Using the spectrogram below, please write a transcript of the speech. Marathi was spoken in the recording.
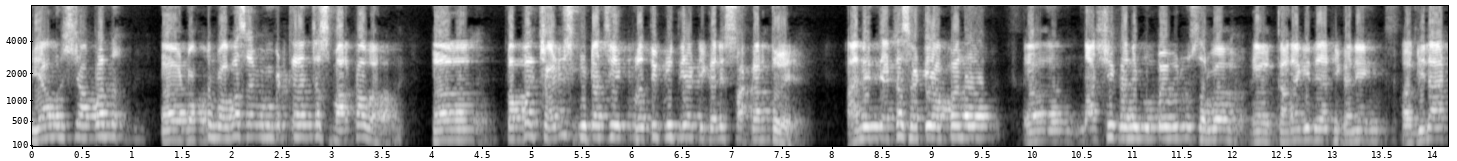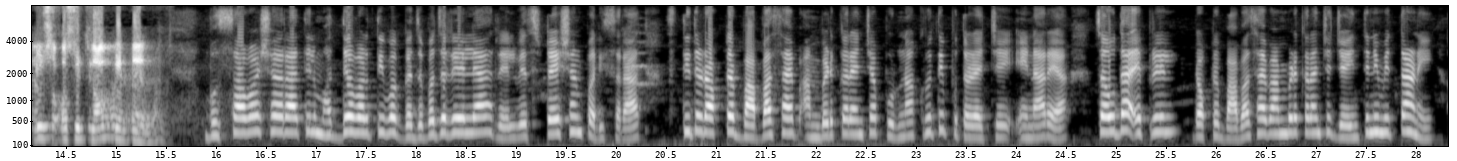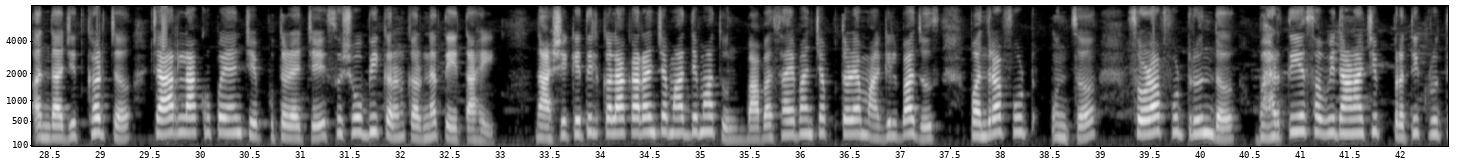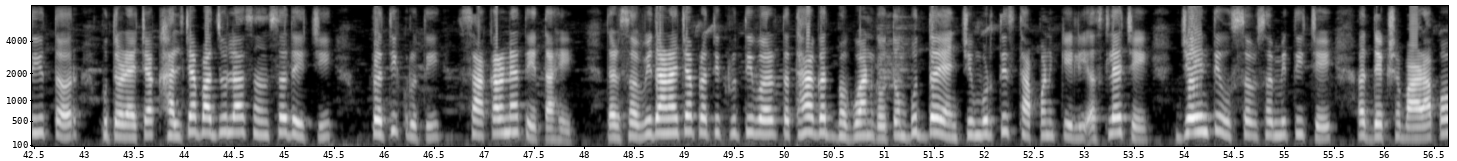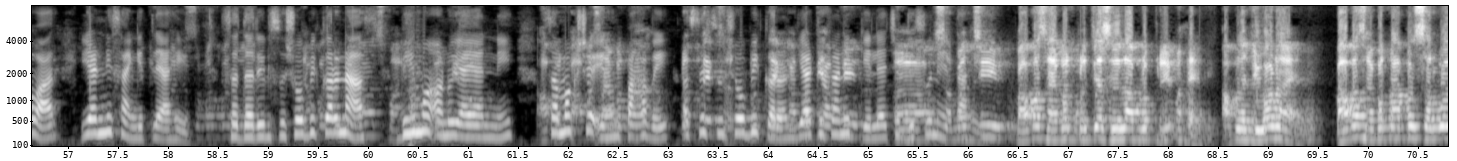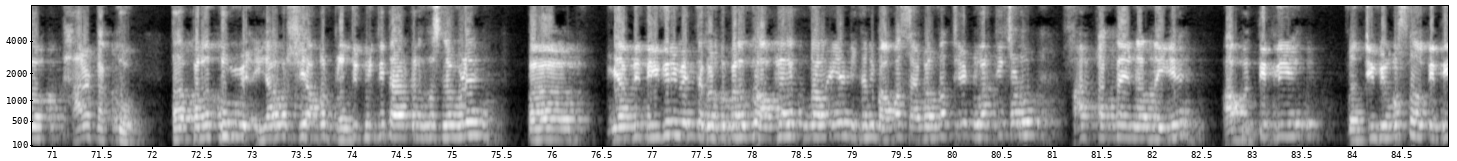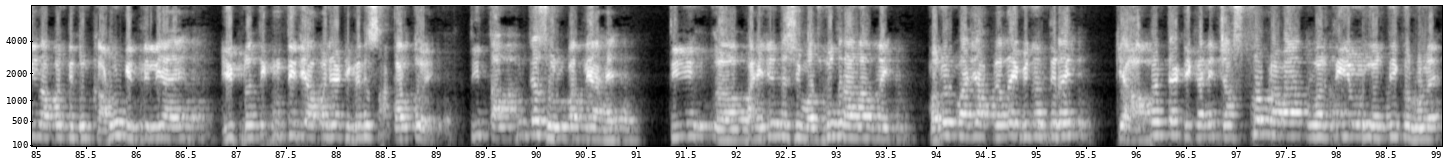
यावर्षी आपण डॉक्टर बाबासाहेब आंबेडकरांच्या स्मारकावर अ, तब्बल चाळीस फुटाची एक प्रतिकृती या ठिकाणी साकारतोय. आणि त्याच्यासाठी आपण नाशिक आणि मुंबईवरून सर्व अ, कारागीर या ठिकाणी गेल्या आठ दिवसापासून काम करतायत. भुसावळ शहरातील मध्यवर्ती व गजबजलेल्या रेल्वे स्टेशन परिसरात स्थित डॉक्टर बाबासाहेब आंबेडकर यांच्या पूर्णाकृती पुतळ्याचे येणाऱ्या चौदा एप्रिल डॉक्टर बाबासाहेब आंबेडकरांच्या जयंतीनिमित्ताने अंदाजित खर्च चार लाख रुपयांचे पुतळ्याचे सुशोभीकरण करण्यात येत आहे. नाशिक येथील कलाकारांच्या माध्यमातून बाबासाहेबांच्या पुतळ्या मागील बाजूस पंधरा फूट उंच सोळा फूट रुंद भारतीय संविधानाची प्रतिकृती तर पुतळ्याच्या खालच्या बाजूला संसदेची प्रतिकृती साकारण्यात येत आहे. तर संविधानाच्या प्रतिकृतीवर तथागत भगवान गौतम बुद्ध यांची मूर्ती स्थापन केली असल्याचे जयंती उत्सव समितीचे अध्यक्ष बाळा पवार यांनी सांगितले आहे. सदरील सुशोभीकरणास भीम अनुयायांनी समक्ष येऊन पाहावे असे सुशोभीकरण या ठिकाणी केल्याचे दिसून येत आहे. बाबासाहेबांप्रती असलेलं आपलं प्रेम आहे आपला जिव्हाळा आहे. बाबासाहेबांना आपण सर्व हार टाकतो. परंतु यावर्षी आपण प्रतिकृती तयार करत असल्यामुळे मी आपली दिलगिरी व्यक्त करतो परंतु आपल्याला कुणाला या ठिकाणी बाबासाहेबांना थेट वरती चढून हात टाकता येणार नाहीये. आपण तिथली जी व्यवस्था होती ती आपण तिथून काढून घेतलेली आहे. ही प्रतिकृती जी आपण या ठिकाणी साकारतोय ती तात्पुरत्या स्वरूपातली आहे. ती पाहिजे तशी मजबूत राहणार नाही. म्हणून माझी आपल्यालाही विनंती राहील की आपण त्या ठिकाणी जास्त प्रमाणात वरती येऊन गर्दी करू नये.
